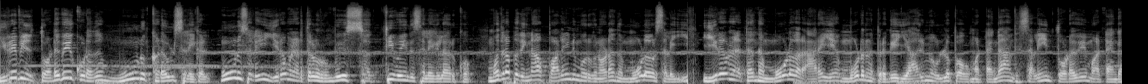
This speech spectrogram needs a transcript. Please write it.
இரவில் தொடவே கூடாத மூணு கடவுள் சிலைகள். மூணு சிலையும் இரவு நேரத்தில் ரொம்பவே சக்தி வாய்ந்த சிலைகளா இருக்கும். முதல்ல பார்த்தீங்கன்னா பழனி முருகனோட அந்த மூலவர் சிலை. இரவு நேரத்தில் அந்த மூலவர் அறைய மூடன பிறகு யாருமே உள்ள போக மாட்டாங்க. அந்த சிலையும் தொடவே மாட்டாங்க.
